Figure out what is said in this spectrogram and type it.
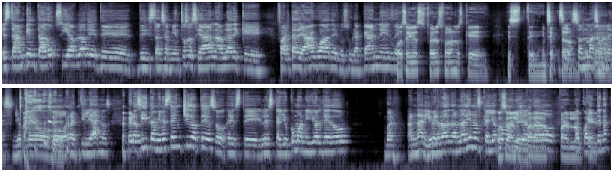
Está ambientado, sí habla de, de, de distanciamiento social, habla de que falta de agua, de los huracanes. De, O sea, ellos fueron, fueron los que este, Sí, infectaron. son por- masones, yo creo, Sí. o reptilianos. Pero sí, también está bien chidote eso. Este, les cayó como anillo al dedo. Bueno, a nadie, ¿verdad? A nadie nos cayó O como sea, para- para lo la cuarentena.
